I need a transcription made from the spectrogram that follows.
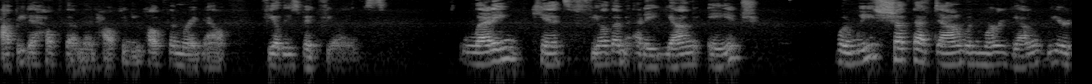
happy to help them. And how can you help them right now feel these big feelings? Letting kids feel them at a young age. When we shut that down when we're young we are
